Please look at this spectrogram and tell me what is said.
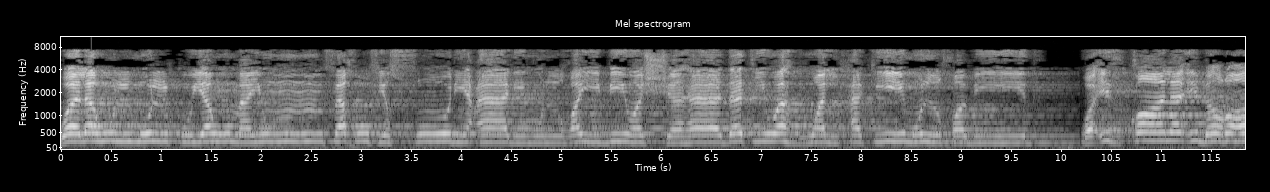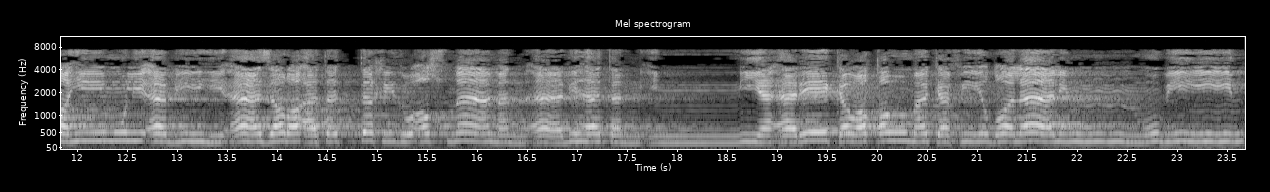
وله الملك يوم ينفخ في الصور عالم الغيب والشهادة وهو الحكيم الخبير. وإذ قال إبراهيم لأبيه آزر أتتخذ أصناما آلهة إني أريك وقومك في ضلال مبين.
